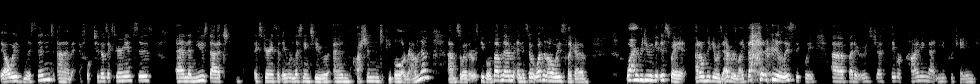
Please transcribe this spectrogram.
they always listened um, for, to those experiences and then used that experience that they were listening to and questioned people around them um, so whether it was people above them. And so it wasn't always like a why are we doing it this way? I don't think it was ever like that realistically, uh, but it was just they were priming that need for change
